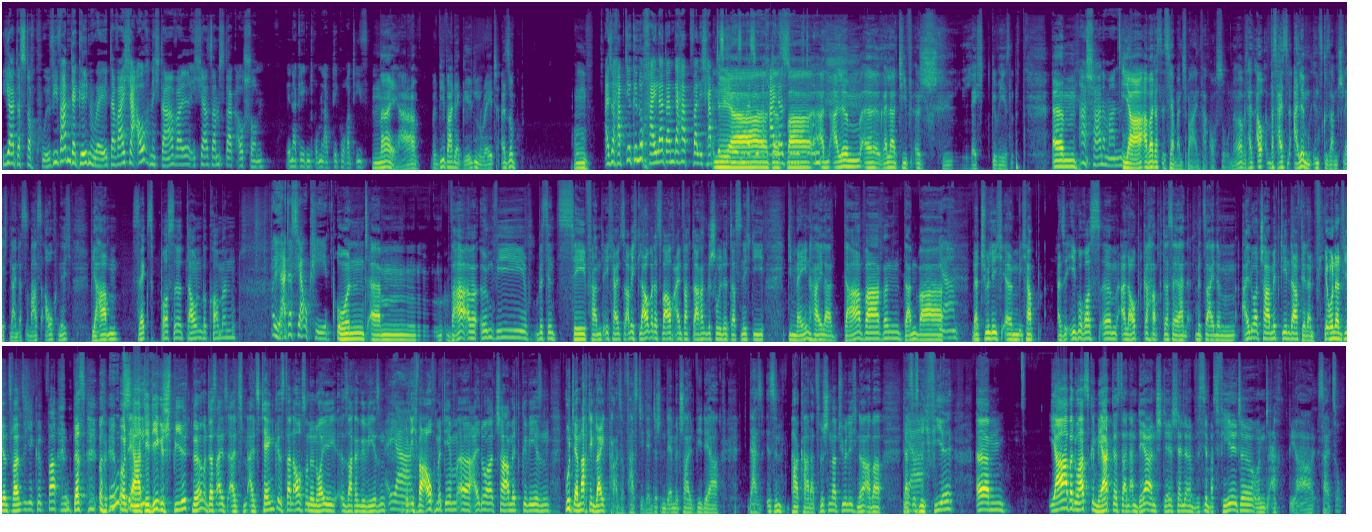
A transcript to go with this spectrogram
Ja, das ist doch cool. Wie war denn der Gildenraid? Da war ich ja auch nicht da, weil ich ja Samstag auch schon in der Gegend rumlag, dekorativ. Naja, wie war der Gildenraid? Also, hm. Also habt ihr genug Heiler dann gehabt, weil ich habe das ja, gelesen, dass ihr noch Heiler das war sucht. Und an allem äh, relativ äh, schlecht gewesen. Ähm, ah, schade, Mann. Ja, aber das ist ja manchmal einfach auch so. Ne? Was, heißt, auch, was heißt in allem insgesamt schlecht? Nein, das war es auch nicht. Wir haben sechs Bosse down bekommen. Ja, das ist ja okay. Und ähm, war aber irgendwie ein bisschen zäh, fand ich halt so. Aber ich glaube, das war auch einfach daran geschuldet, dass nicht die, die Main-Heiler da waren. Dann war ja. natürlich, ähm, ich habe also Egoros ähm, erlaubt gehabt, dass er mit seinem Aldor-Char mitgehen darf, der dann 424 equipped war. Das, und er hat DD gespielt, ne? Und das als, als, als Tank ist dann auch so eine neue Sache gewesen. Ja. Und ich war auch mit dem äh, Aldor-Char mit gewesen. Gut, der macht den gleich, also fast identischen Damage halt wie der. Da sind ein paar K dazwischen natürlich, ne? Aber das ja. ist nicht viel. Ähm, ja, aber du hast gemerkt, dass dann an der, an der Stelle ein bisschen was fehlte und ach, ja, ist halt so.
